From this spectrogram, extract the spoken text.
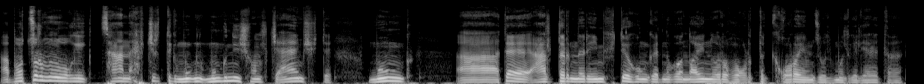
бузар муугийг цаана авчирдаг мөнгөний шунал ч аимшигтэй. Мөнгө а тэ алдар нэр эмхтэй хүн гэдэг нөгөө ноён нуруу хугардаг гурван юм зүйлмөл гэж яриад байгаа.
